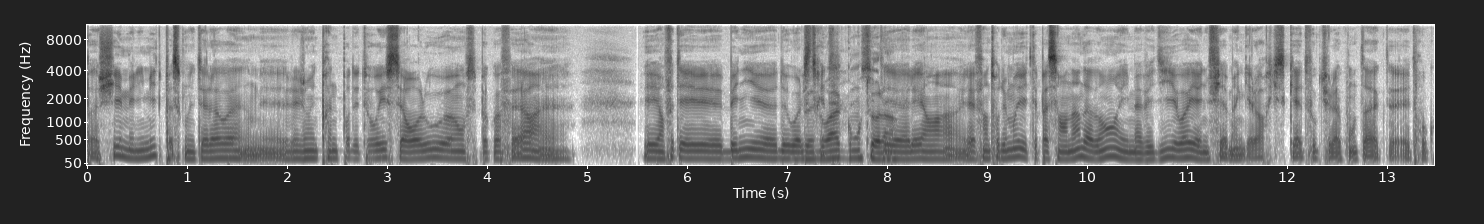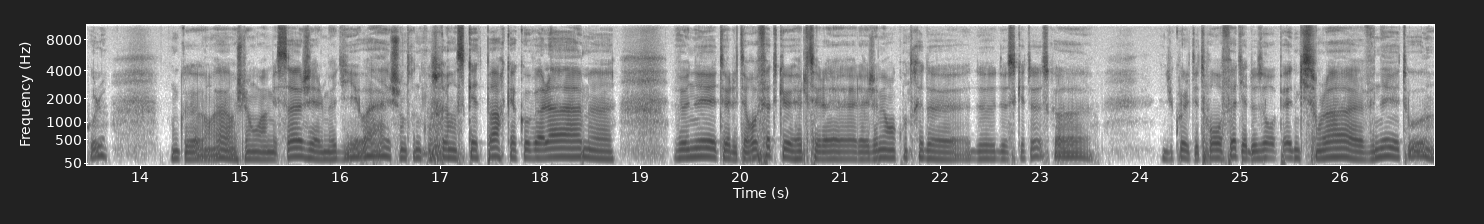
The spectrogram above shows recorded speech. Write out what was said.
pas chier, mais limite, parce qu'on était là, ouais, non, mais les gens ils te prennent pour des touristes, c'est relou, euh, on sait pas quoi faire. Et, et en fait, et Benny euh, de Wall Street. Était allé en- il a fait un tour du monde, il était passé en Inde avant et il m'avait dit Ouais, il y a une fille à Bangalore qui skate, faut que tu la contactes, elle est trop cool. Donc euh, ouais, je lui envoie un message et elle me dit Ouais, je suis en train de construire un skatepark à Kovalam, euh, venez. Elle était refaite qu'elle était- elle avait jamais rencontré de, de, de skateuse quoi. Du coup, elle était trop refaite, il y a deux européennes qui sont là, euh, venez et tout.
